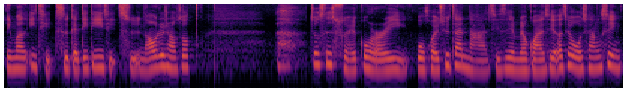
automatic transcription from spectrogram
你们一起吃，给弟弟一起吃，然后我就想说。就是水果而已，我回去再拿其实也没有关系，而且我相信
